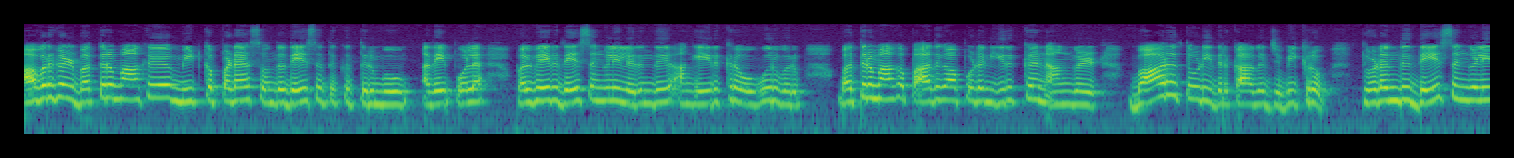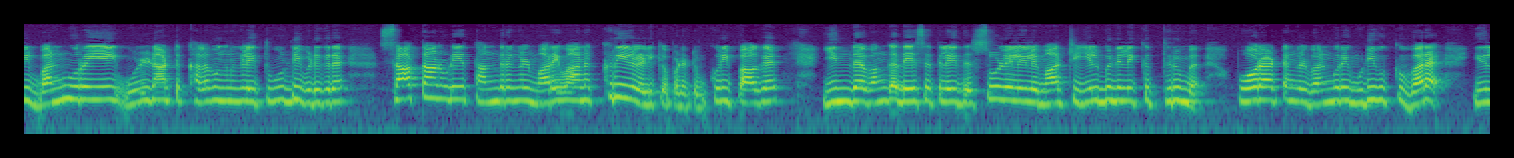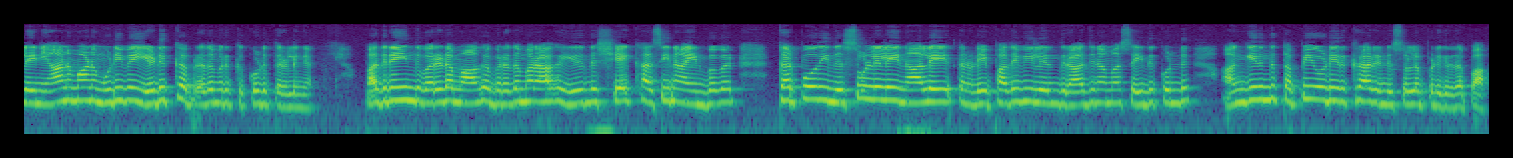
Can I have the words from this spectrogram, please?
அவர்கள் பத்திரமாக மீட்கப்பட சொந்த தேசத்துக்கு திரும்பவும். அதே போல பல்வேறு தேசங்களிலிருந்து அங்கே இருக்கிற ஒவ்வொருவரும் பத்திரமாக பாதுகாப்புடன் இருக்க நாங்கள் பாரத்தோடு இதற்காக ஜெபிக்கிறோம். தொடர்ந்து தேசங்களில் வன்முறையை உள்நாட்டு கலவரங்களை தூண்டி விடுகிற சாத்தானுடைய தந்திரங்கள் மறைவான கிரிகள் அளிக்கப்படட்டும். குறிப்பாக இந்த வங்க தேசத்தில் இந்த சூழ்நிலைகளை மாற்றி இயல்பு நிலைக்கு திரும்ப போராட்டங்கள் வன்முறை முடிவுக்கு வர இதில் ஞானமான முடிவை எடுக்க பிரதமருக்கு கொடுத்தருளுங்க. பதினைந்து வருடமாக பிரதமராக இருந்த ஷேக் ஹசீனா என்பவர் தற்போது இந்த சூழ்நிலையினாலே தன்னுடைய பதவியிலிருந்து ராஜினாமா செய்து கொண்டு அங்கிருந்து தப்பியோடு இருக்கிறார் என்று சொல்லப்படுகிறதப்பா.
